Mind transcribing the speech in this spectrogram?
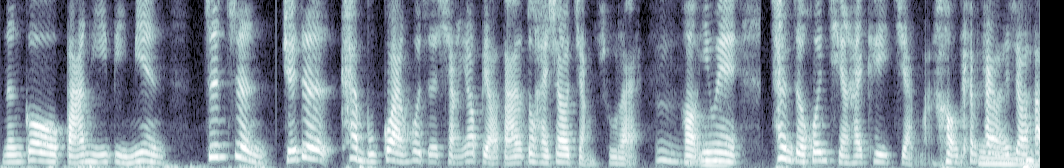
能够把你里面真正觉得看不惯或者想要表达的都还是要讲出来，嗯，好，因为趁着婚前还可以讲嘛，好，开开玩笑啦，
